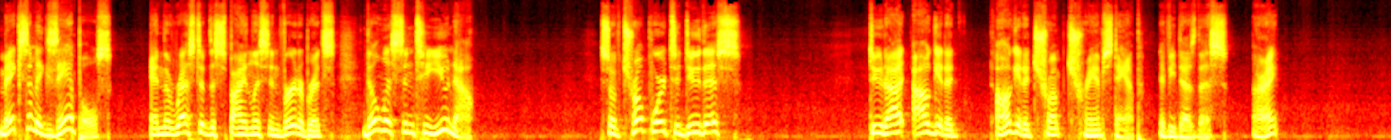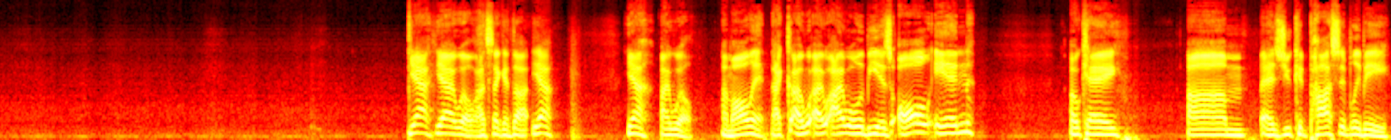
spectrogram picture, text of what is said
Make some examples, and the rest of the spineless invertebrates, they'll listen to you now. So if Trump were to do this, dude, I, I'll get a I'll get a Trump tramp stamp if he does this. All right. Yeah, yeah, I will. On second thought, yeah, yeah, I will. I'm all in. I, I, I will be as all in, okay, um, as you could possibly be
